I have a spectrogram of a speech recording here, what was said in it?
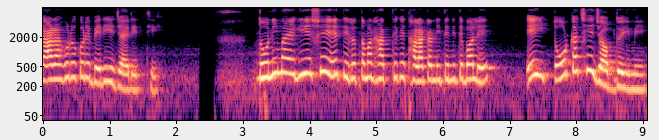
তাড়াহুড়ো করে বেরিয়ে যায় ঋদ্ধি। তনিমা এগিয়ে এসে তিলোত্তমার হাত থেকে থালাটা নিতে নিতে বলে, এই তোর কাছেই জব্দ এই মেয়ে।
